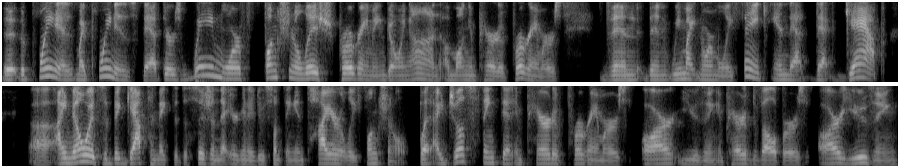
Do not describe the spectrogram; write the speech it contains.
the, the point is, my point is that there's way more functional-ish programming going on among imperative programmers than, than we might normally think. And that, that gap, uh, I know it's a big gap to make the decision that you're going to do something entirely functional, but I just think that imperative programmers are using, imperative developers are using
